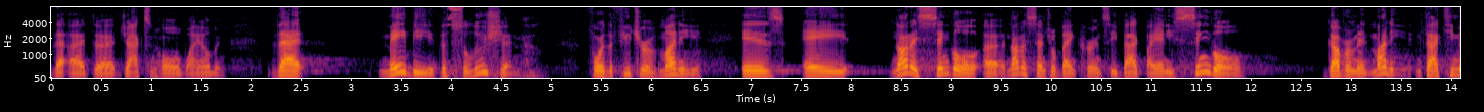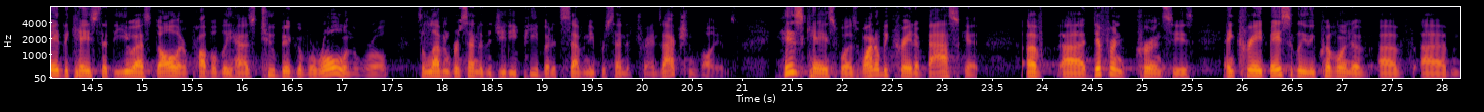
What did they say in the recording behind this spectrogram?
that, at uh, Jackson Hole, Wyoming, that maybe the solution for the future of money is a not a single, uh, not a central bank currency backed by any single government money. In fact, he made the case that the US dollar probably has too big of a role in the world. It's 11% of the GDP, but it's 70% of transaction volumes. His case was why don't we create a basket of uh, different currencies and create basically the equivalent of, of um,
